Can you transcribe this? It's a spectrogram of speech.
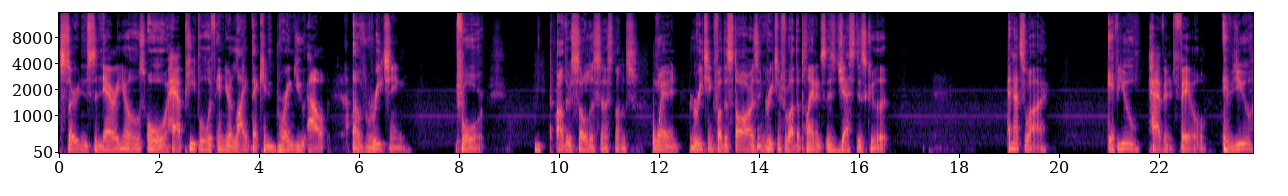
certain scenarios or have people within your life that can bring you out of reaching for other solar systems when reaching for the stars and reaching for other planets is just as good. And that's why if you haven't failed, if you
